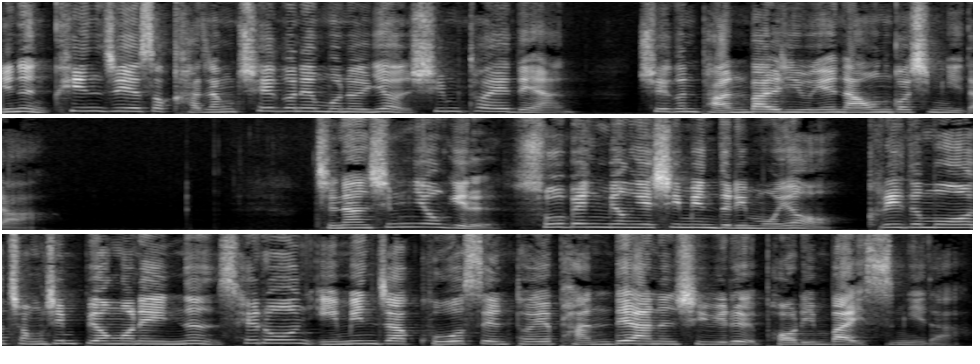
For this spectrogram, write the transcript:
이는 퀸즈에서 가장 최근에 문을 연 쉼터에 대한 최근 반발 이후에 나온 것입니다. 지난 16일 수백 명의 시민들이 모여 크리드모어 정신병원에 있는 새로운 이민자 구호센터에 반대하는 시위를 벌인 바 있습니다.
